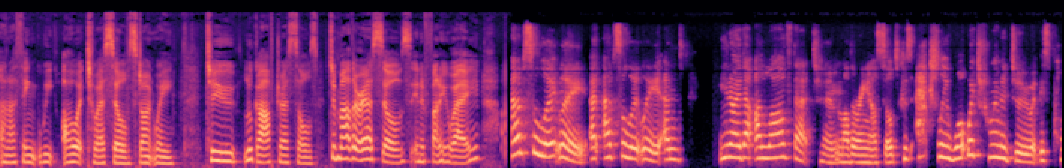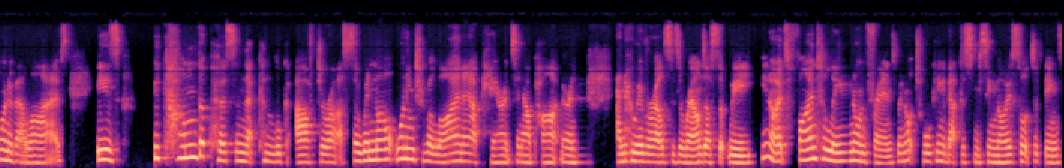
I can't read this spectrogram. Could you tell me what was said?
And I think we owe it to ourselves, don't we, to look after ourselves, to mother ourselves in a funny way. Absolutely. Absolutely. And, you know, that I love that term, mothering ourselves, because actually what we're trying to do at this point of our lives is become the person that can look after us. So we're not wanting to rely on our parents and our partner and, and whoever else is around us that we, you know, it's fine to lean on friends. We're not talking about dismissing those sorts of things.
